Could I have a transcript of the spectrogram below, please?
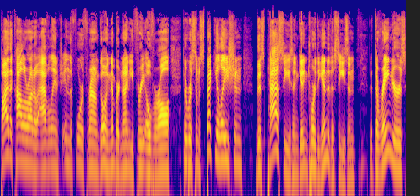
by the Colorado Avalanche in the fourth round, going number 93 overall. There was some speculation this past season, getting toward the end of the season, that the Rangers,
